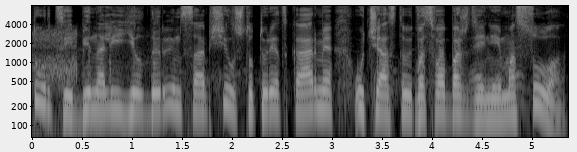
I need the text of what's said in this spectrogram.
Турции Бинали Йилдырым сообщил, что турецкая армия участвует в освобождении Масула.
